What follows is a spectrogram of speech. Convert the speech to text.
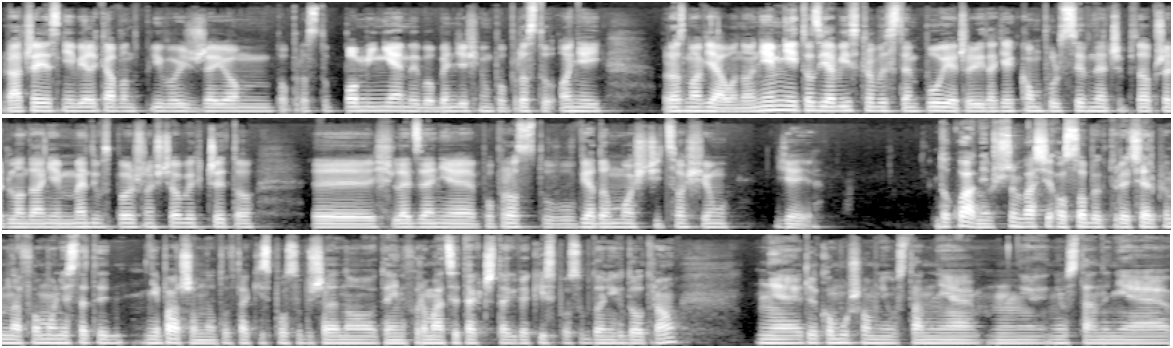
raczej jest niewielka wątpliwość, że ją po prostu pominiemy, bo będzie się po prostu o niej rozmawiało. No niemniej to zjawisko występuje, czyli takie kompulsywne, czy to przeglądanie mediów społecznościowych, czy to y, śledzenie po prostu wiadomości, co się dzieje. Dokładnie, przy czym właśnie osoby, które cierpią na FOMO niestety nie patrzą na to w taki sposób, że no, te informacje tak czy tak w jakiś sposób do nich dotrą, nie, tylko muszą nieustannie, mm, nieustannie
